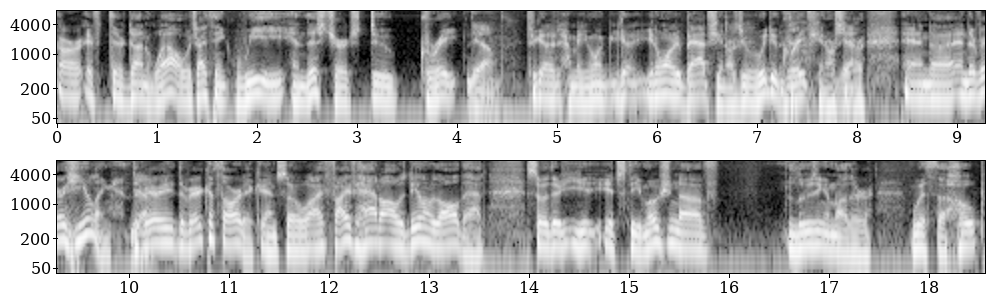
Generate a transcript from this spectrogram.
are if they're done well, which I think we in this church do great yeah if you got I mean, you, want, you, got, you don't want to do bad funerals. We do great funerals Yeah. here, and uh, and they're very healing. They're Yeah. very they're very cathartic. And so I've I've had I was dealing with all that. So there, you, it's the emotion of losing a mother with the hope.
